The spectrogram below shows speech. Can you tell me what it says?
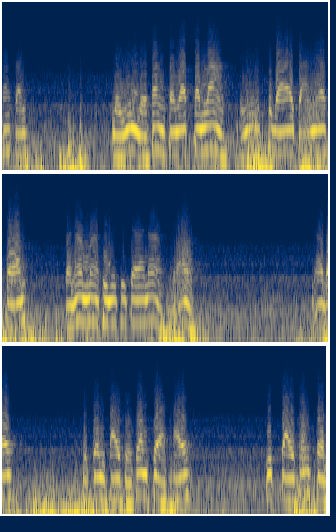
ถ้ากันอย่างนี้เดี๋ยวฟังตำรับตำล่าอย่างนี้ครูบาอาจารย์เนี่ยสอนแต่นั่นมากที่นี่ที่เจรน้าเดี๋ยวแนวใดจะ เป็นไปถึงความเสียหายจิตใจของตน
